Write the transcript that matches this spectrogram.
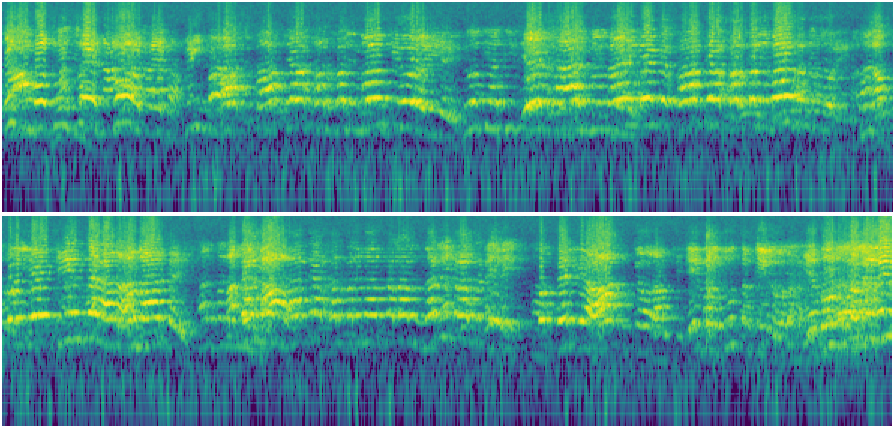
اس موضوع سے جو ہٹے؟ گا فاتحہ خلف الامام کی ہو رہی ہے۔ یہ شاید ملائیں گے کہ فاتحہ خلف الامام ہونی چاہیے۔ اب وہ یہ چیز ہے اور ہم آ اگر سبحانہ تعالیٰ نہ نکال سکے تو پھر یہ ہاتھ کے اور ہم یہ موضوع تبدیل ہو رہا ہے یہ موضوع ہم نہیں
